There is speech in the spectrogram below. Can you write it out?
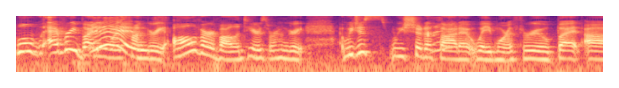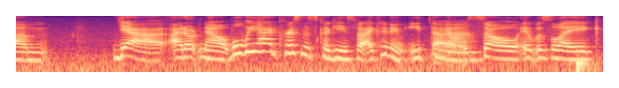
Well, everybody It was is. hungry. All of our volunteers were hungry. We just we should have thought it way more through, but um yeah, I don't know. Well, we had Christmas cookies, but I couldn't eat those. Yeah. So it was like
